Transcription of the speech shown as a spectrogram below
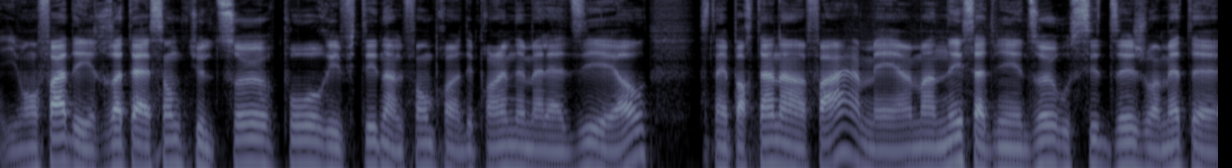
ils vont faire des rotations de culture pour éviter, dans le fond, des problèmes de maladie et autres. C'est important d'en faire, mais à un moment donné, ça devient dur aussi de dire je vais mettre euh,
